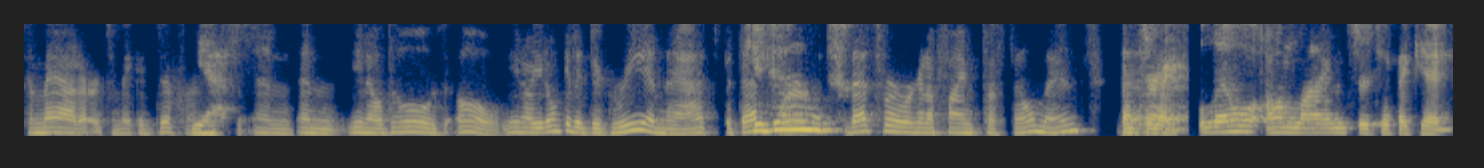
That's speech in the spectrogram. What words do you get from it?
to matter to make a difference Yes. and and you know those oh you know you don't get a degree in that but that's You where don't. that's where we're going to find fulfillment That's right. Little online certificate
